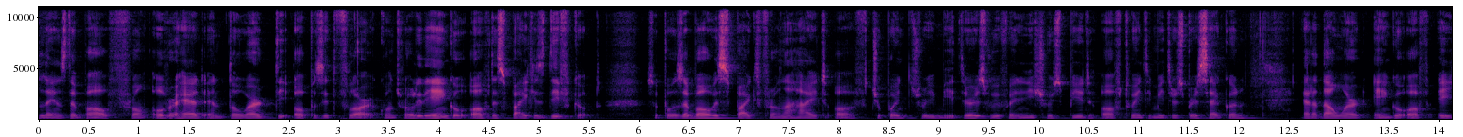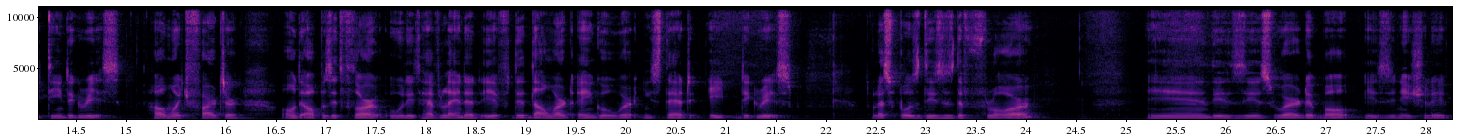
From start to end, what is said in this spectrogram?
lands the ball from overhead and toward the opposite floor. Controlling the angle of the spike is difficult. Suppose a ball is spiked from a height of 2.3 meters with an initial speed of 20 meters per second at a downward angle of 18 degrees. How much farther on the opposite floor would it have landed if the downward angle were instead 8 degrees? So let's suppose this is the floor and this is where the ball is initially.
